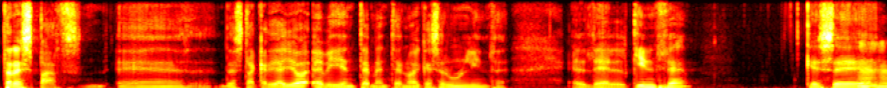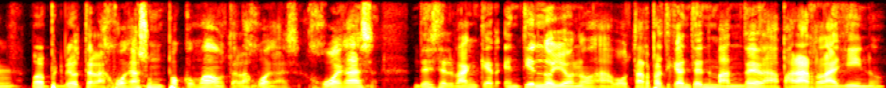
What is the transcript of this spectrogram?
tres pads eh, destacaría yo, evidentemente, no hay que ser un lince. El del 15, que es... eh. Bueno, primero te la juegas un poco más, te la juegas. Juegas desde el bunker, entiendo yo, ¿no? A botar prácticamente en bandera, a pararla allí, ¿no?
